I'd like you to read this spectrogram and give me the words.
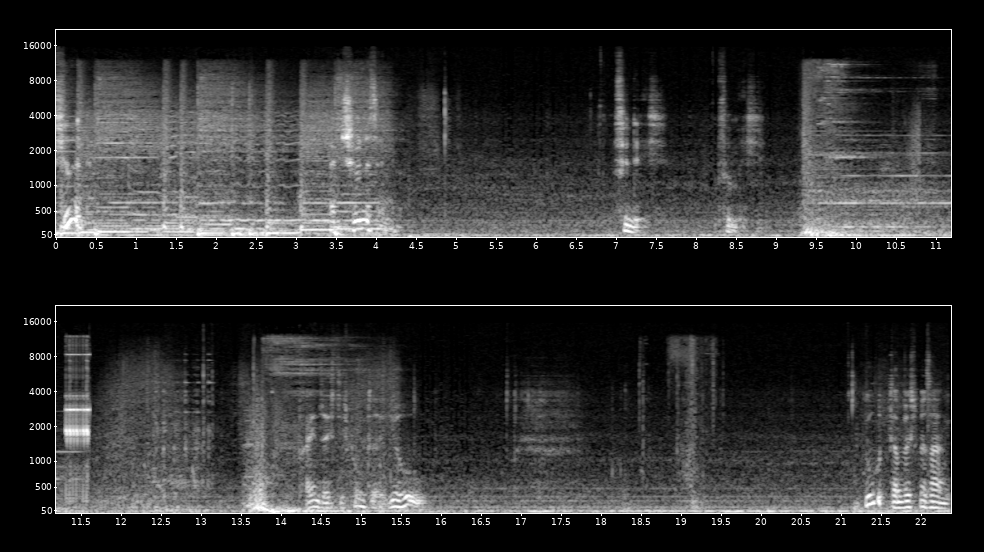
Schön. Ein schönes Ende. Finde ich. Für mich. Dreiundsechzig Punkte. Juhu. Gut, dann würde ich mal sagen,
